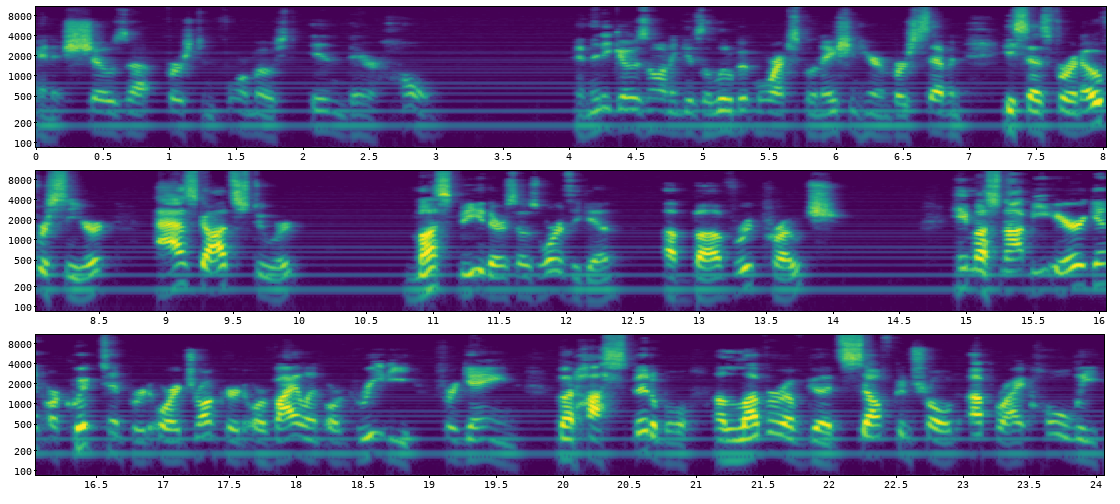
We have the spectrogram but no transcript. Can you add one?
and it shows up first and foremost in their home. And then he goes on and gives a little bit more explanation here in verse 7. He says, For an overseer, as God's steward, must be, there's those words again, above reproach. He must not be arrogant or quick tempered or a drunkard or violent or greedy for gain but hospitable, a lover of good, self controlled, upright, holy,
